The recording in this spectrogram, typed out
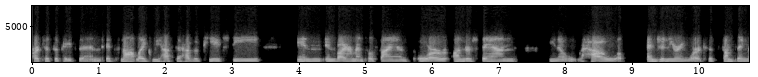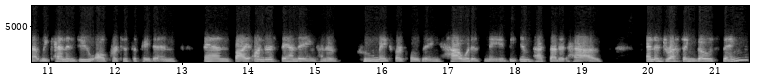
participates in. It's not like we have to have a PhD in environmental science or understand, you know, how engineering works. It's something that we can and do all participate in. And by understanding kind of who makes our clothing, how it is made, the impact that it has, and addressing those things,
